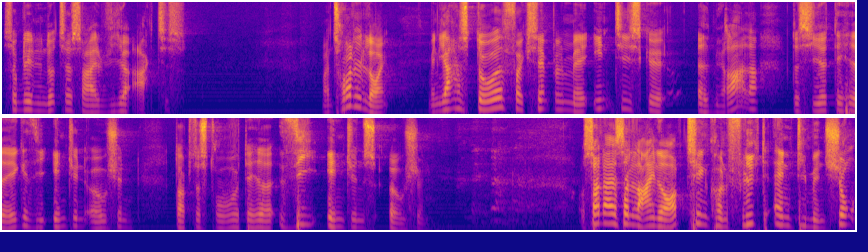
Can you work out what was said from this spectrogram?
så bliver de nødt til at sejle via Arktis. Man tror, det er løgn. Men jeg har stået for eksempel med indiske admiraler, der siger, at det hedder ikke The Indian Ocean, Dr. Struve, det hedder The Indians Ocean. Og så er der altså legnet op til en konflikt af en dimension,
